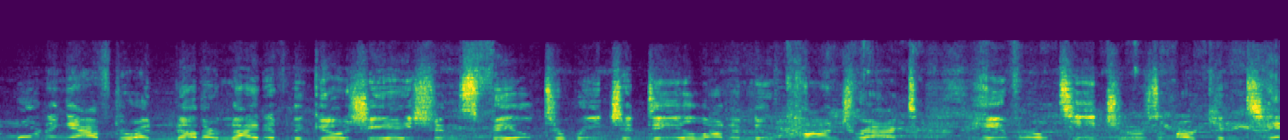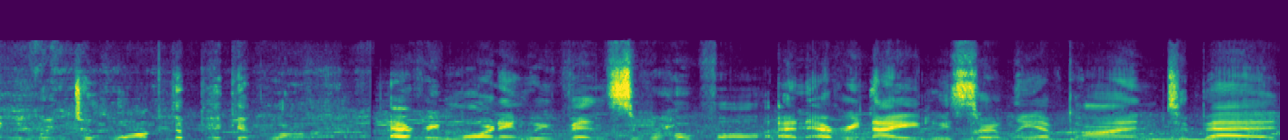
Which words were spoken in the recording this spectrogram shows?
The morning after another night of negotiations failed to reach a deal on a new contract, Haverhill teachers are continuing to walk the picket line. Every morning we've been super hopeful, and every night we certainly have gone to bed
